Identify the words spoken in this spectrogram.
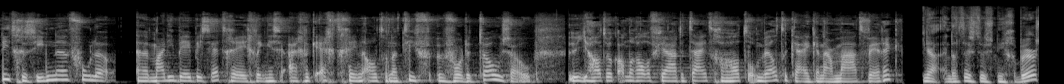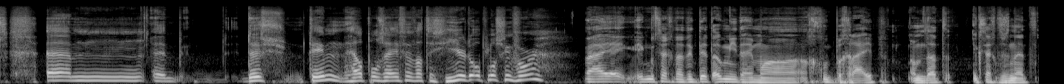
niet gezien voelen. Uh, maar die BBZ-regeling is eigenlijk echt geen alternatief voor de TOZO. Je had ook anderhalf jaar de tijd gehad om wel te kijken naar maatwerk. Ja, en dat is dus niet gebeurd. Um, uh, dus Tim, help ons even. Wat is hier de oplossing voor? Nou, ik, ik moet zeggen dat ik dit ook niet helemaal goed begrijp. Omdat, ik zeg dus net,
